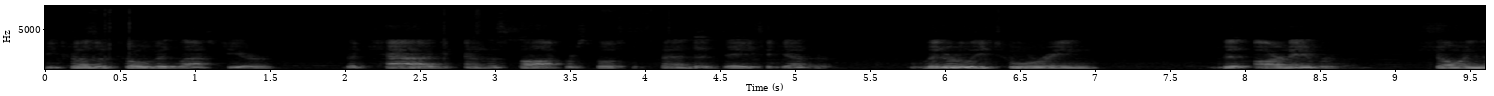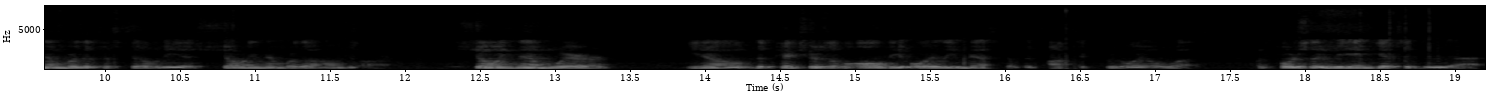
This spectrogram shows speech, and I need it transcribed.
because of COVID last year, the CAG and the SOC were supposed to spend a day together, literally touring the, our neighborhood, showing them where the facility is, showing them where the homes are, showing them where, you know, the pictures of all the oily mist of the toxic crude oil was. Unfortunately, we didn't get to do that.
